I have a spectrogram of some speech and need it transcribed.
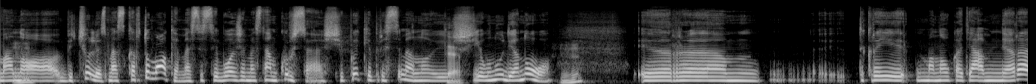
mano mhm. bičiulis, mes kartu mokėmės, jisai buvo žemesniam kurse, aš jį puikiai prisimenu Taip. iš jaunų dienų. Mhm. Ir tikrai manau, kad jam nėra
